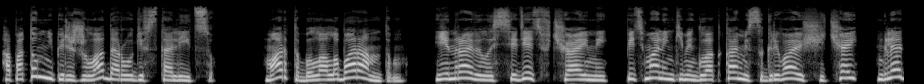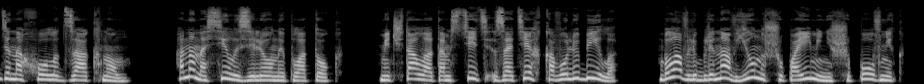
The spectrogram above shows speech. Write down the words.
а потом не пережила дороги в столицу. Марта была лаборантом. Ей нравилось сидеть в чайной, пить маленькими глотками согревающий чай, глядя на холод за окном. Она носила зеленый платок. Мечтала отомстить за тех, кого любила. Была влюблена в юношу по имени Шиповник.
